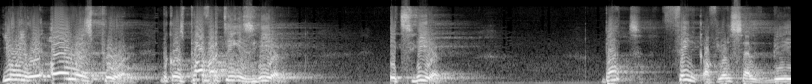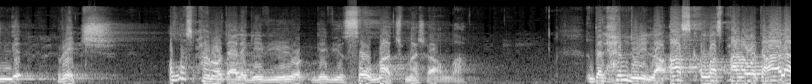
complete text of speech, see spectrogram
You will be always poor because poverty is here. It's here. But think of yourself being rich. Allah subhanahu wa ta'ala gave you, gave you so much, mashallah. And alhamdulillah, ask Allah subhanahu wa ta'ala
